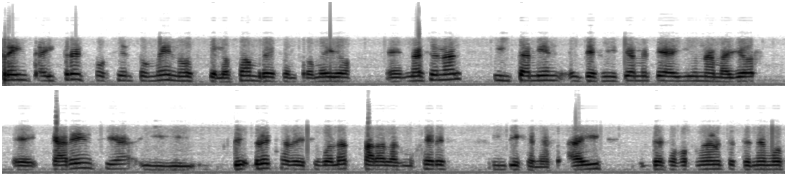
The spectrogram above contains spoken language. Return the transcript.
33% menos que los hombres en promedio eh, nacional y también definitivamente hay una mayor eh, carencia y brecha de desigualdad para las mujeres indígenas. Ahí desafortunadamente tenemos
